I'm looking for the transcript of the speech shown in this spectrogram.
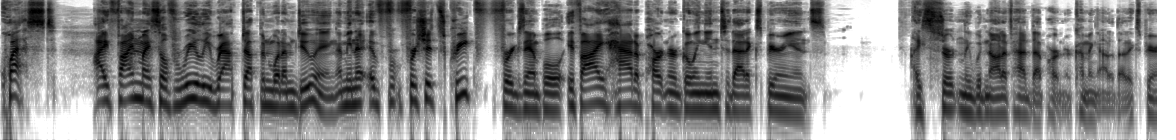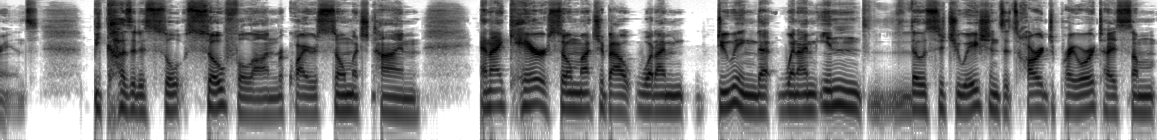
quest. I find myself really wrapped up in what I'm doing. I mean, for, for Schitt's Creek, for example, if I had a partner going into that experience, I certainly would not have had that partner coming out of that experience because it is so so full on, requires so much time. And I care so much about what I'm doing that when I'm in those situations, it's hard to prioritize some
